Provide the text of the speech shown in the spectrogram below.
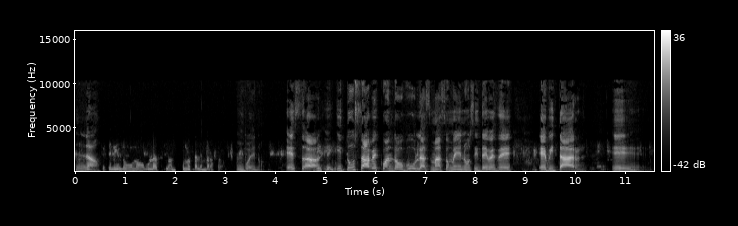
No. Que teniendo una ovulación uno sale embarazado. Bueno, esa, y, y, tú sabes cuando ovulas más o menos y debes de evitar eh,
